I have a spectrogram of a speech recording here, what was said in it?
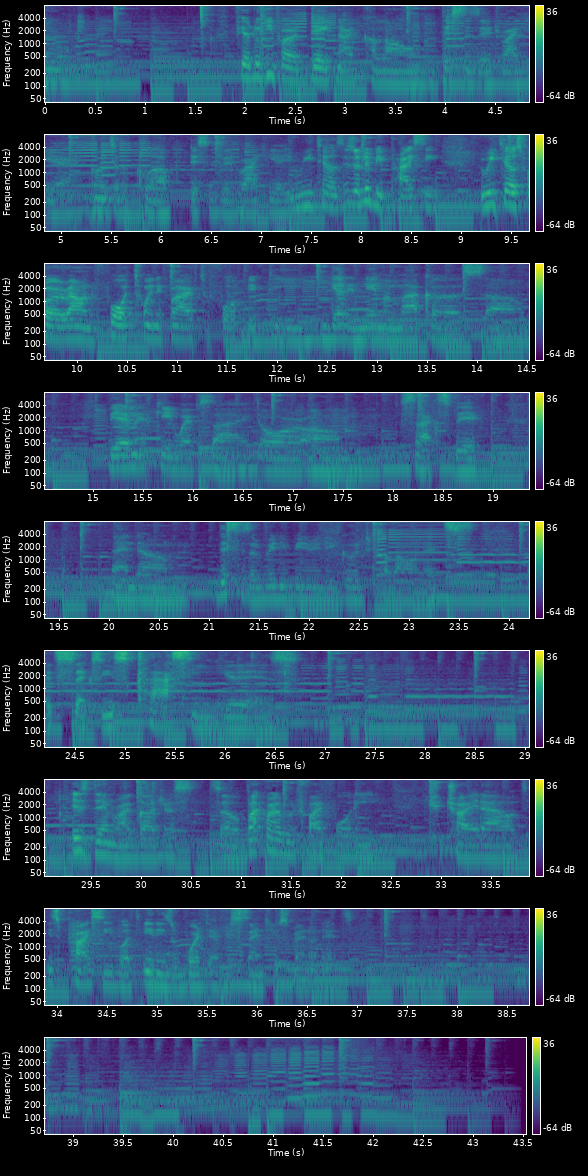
if you're looking for a date night cologne, this is it right here. Going to the club, this is it right here. It retails. It's a little bit pricey. It retails for around 425 to 450. You can get it Neiman Marcus, um, the MFK website, or um, Saks Fifth and um, this is a really really really good cologne it's it's sexy it's classy it is it's damn right gorgeous so Baccarat Rouge 540 you should try it out. It's pricey but it is worth every cent you spend on it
